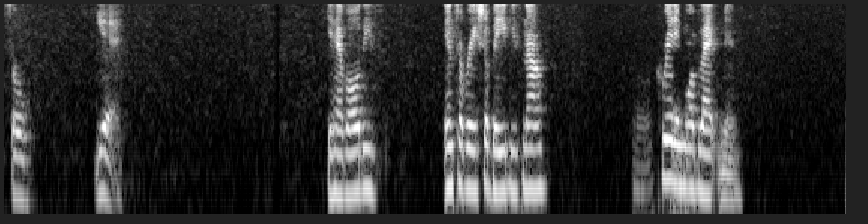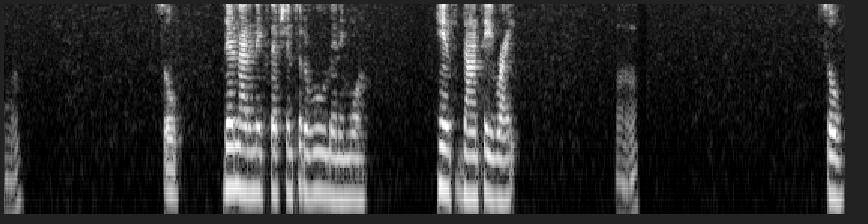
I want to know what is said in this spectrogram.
So, yeah. You have all these interracial babies now, creating more black men. Mhm. So they're not an exception to the rule anymore. Hence Daunte Wright. hmm So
